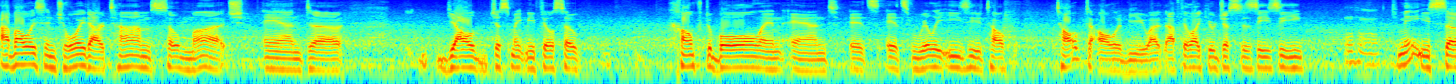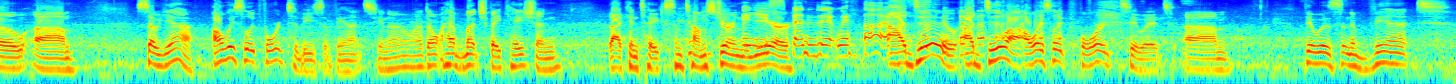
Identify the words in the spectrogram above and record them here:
I've always enjoyed our time so much, and uh, y'all just make me feel so comfortable, and, and it's it's really easy to talk talk to all of you. I, I feel like you're just as easy mm-hmm. to me. So. Um, so yeah, I always look forward to these events. You know, I don't have much vacation that I can take sometimes during the and year. You spend it with us. I do. I do. I always look forward to it. Um, there was an event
